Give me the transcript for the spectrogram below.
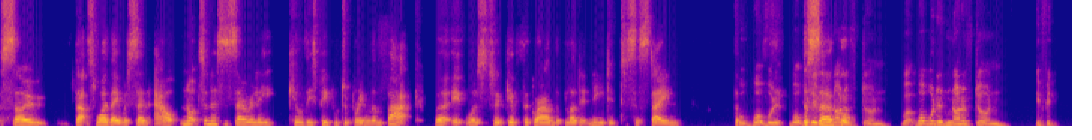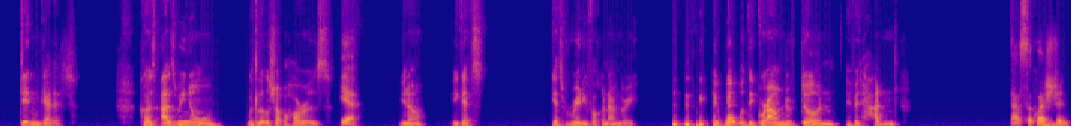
so that's why they were sent out, not to necessarily kill these people to bring them back, but it was to give the ground the blood it needed to sustain. The- but what would it, what would it not have done? What what would it not have done if it didn't get it? Because as we know, with Little Shop of Horrors, Yeah. you know, he gets gets really fucking angry. like, what would the ground have done if it hadn't? That's the question,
